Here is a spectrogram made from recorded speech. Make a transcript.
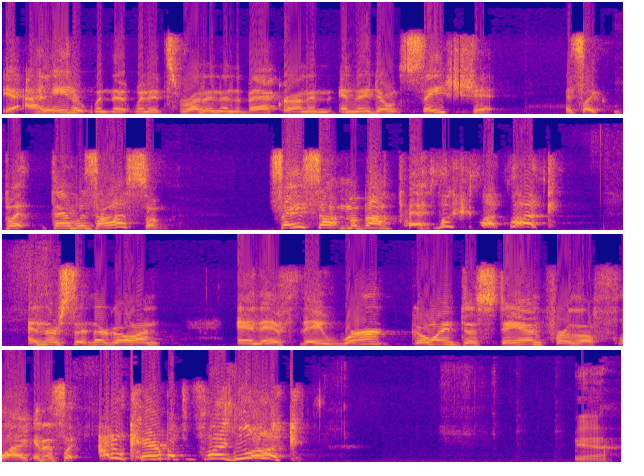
Yeah, I hate it when the, when it's running in the background and, and they don't say shit. It's like, but that was awesome. Say something about that. Look, look, look. And they're sitting there going, and if they weren't going to stand for the flag, and it's like, I don't care about the flag. Look. Yeah.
